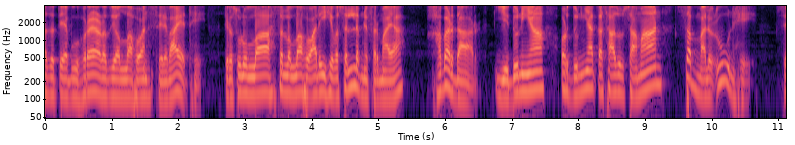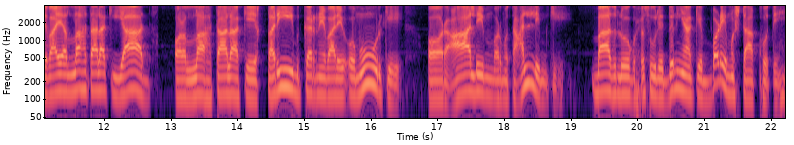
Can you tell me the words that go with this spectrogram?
حضرت ابو حریر رضی اللہ عنہ سے روایت ہے کہ رسول اللہ صلی اللہ علیہ وسلم نے فرمایا، خبردار، یہ دنیا اور دنیا کا ساز و سامان سب ملعون ہے۔ سوائے اللہ تعالیٰ کی یاد اور اللہ تعالیٰ کے قریب کرنے والے امور کے اور عالم اور متعلم کے۔ بعض لوگ حصول دنیا کے بڑے مشتاق ہوتے ہیں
